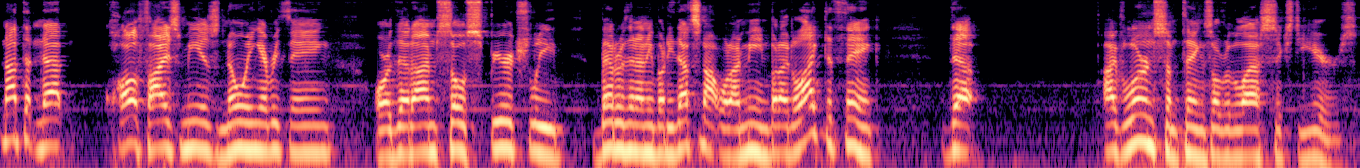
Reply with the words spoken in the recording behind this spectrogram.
not that that qualifies me as knowing everything, or that I'm so spiritually better than anybody. That's not what I mean. But I'd like to think that I've learned some things over the last 60 years,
